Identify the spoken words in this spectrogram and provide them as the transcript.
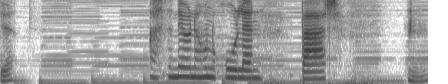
Ja. Og så nævner hun Roland Barth Mm-hmm.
